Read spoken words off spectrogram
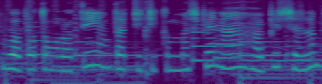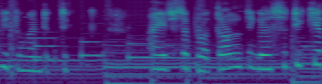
Dua potong roti yang tadi dikemas Bena habis dalam hitungan detik. Air sebotol tinggal sedikit.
